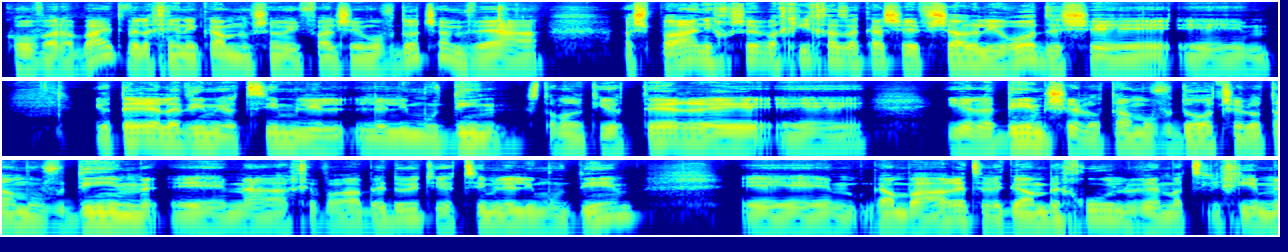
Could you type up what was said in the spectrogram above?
קרובה לבית, ולכן הקמנו שם מפעל שהן עובדות שם, וההשפעה, אני חושב, הכי חזקה שאפשר לראות זה שיותר ילדים יוצאים ללימודים. זאת אומרת, יותר אה, אה, ילדים של אותם עובדות, של אותם עובדים אה, מהחברה הבדואית, יוצאים ללימודים, גם בארץ וגם בחו"ל, ומצליחים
